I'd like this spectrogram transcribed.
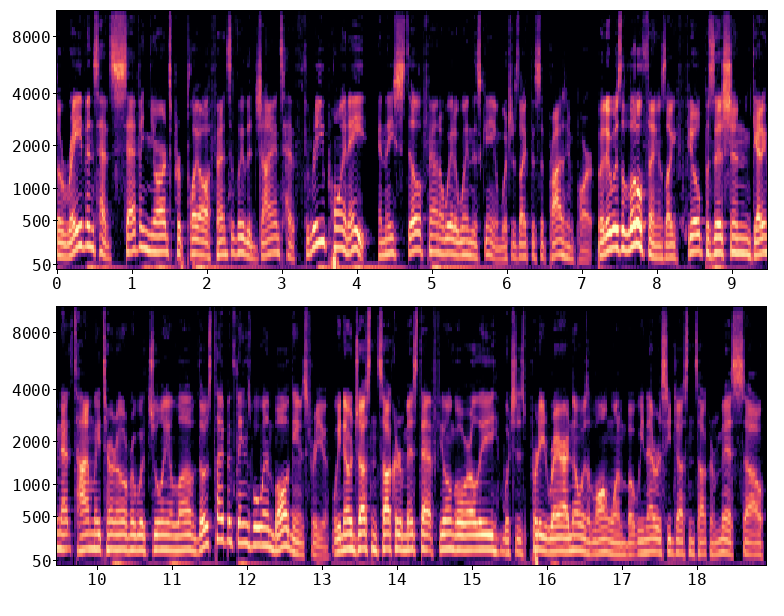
The Ravens had 7 yards per play offensively. The Giants had 3.8 and they still found a way to win this game, which is like the surprising part. But it was the little things like field position, getting that timely turnover with Julian Love. Those type of things will win ball games for you. We know Justin Tucker missed that field goal early, which is pretty rare. I know it was a long one, but we never see Justin Tucker miss. So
